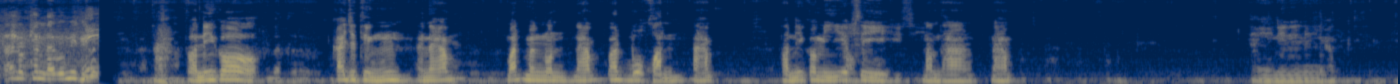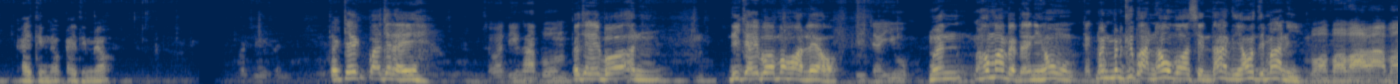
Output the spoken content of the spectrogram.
แต่รถคันไหนบ่มีถึงอะตอนนี้ก็ใกล้จะถึงนะครับ วัดเมืองนนท์นะครับ วัดบัวขวัญนะครับต อนนี้ก็มี FC นำทางนะครับนี่นี่นี่นี่ครับใกล้ถึงแล้วใกล้ถึงแล้วตาแจ็คว่าจะไหนสวัสดีครับผม ก็จะได้บ่อัน ดีใจบ่มาฮอดแล้ว ดีใจอยู่ เหมือนเฮามาแบบไหนนี่เฮามันมันคือบ้านเฮาบ่เส้นทางที่เฮาสิมานี่บอบอบอบอบอ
